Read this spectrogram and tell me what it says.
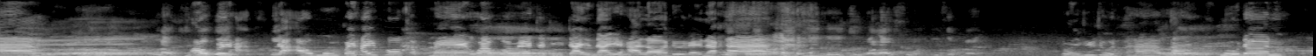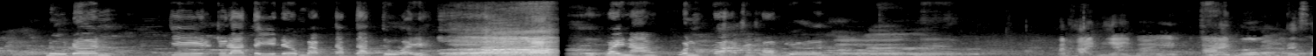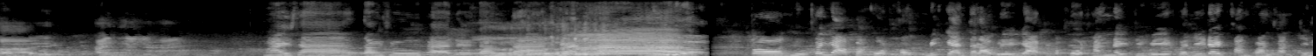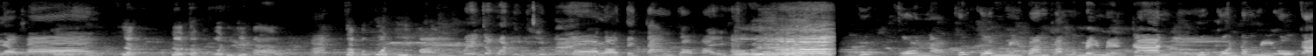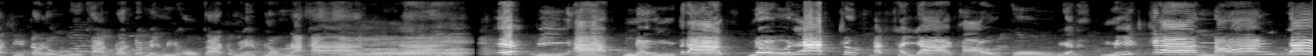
เราคิดเอาว่าไปหาจะเอามุงไปให้พ่อกับแม่ว่าพ่อแม่จะดีใจไหนค่ะรอดูเลยนะคะ เวทีนี้ถือว่าเราสวยที่สุดไหม สวยที่สุดค่ะแต่หนูเดิน หนูเดินที่จุฬาตรีเดิมแบบตับตับๆสวยเออทุกไว้นะคนก็อาจจะชอบเยอะ มันหายเหนื่อยไหมที่ได้มงได้สายหายเหนื่อยเลยไหมไม่ค่ะต้องชู้ค่ะเดินตามตามค่ะ ก็หนูก็อยากประกวดของมิแกนตลาดเลยอยากประกวดทั้งในชีวิตวันนี้ได้ความความฝันจริงแล้วค่ะอยากแล้วจะประกวดอีกหรือเปล่าจะประกวดอีกไหม ไปจังหวัดอื่นๆไหมก็รอติดตามต่อไปค่ะทุกคนอะทุกคนมีความฝันมันไม่เหมือนกัน ทุกคนต้องมีโอกาสที่จะลงมือขานก่อนจะไม่มีโอกาสต้องรีบลงนะคะใช่ FBR หนึ่งตราหนูลัก พัทยาเขาปูเวียมิตรแกรนน้องเจ้า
